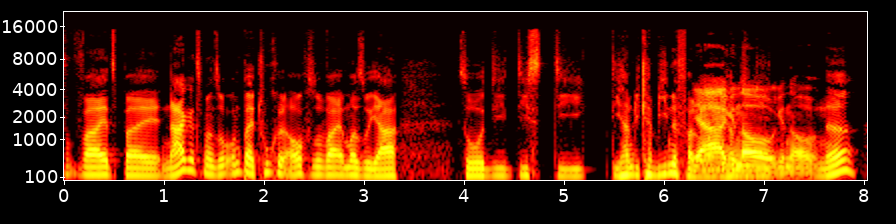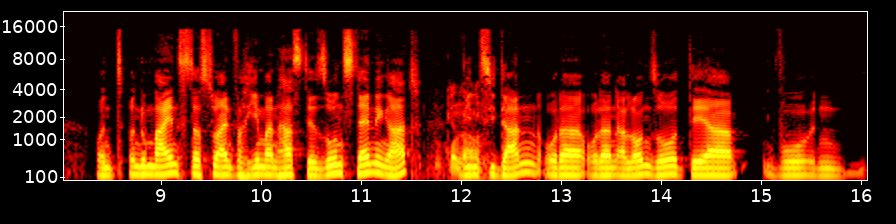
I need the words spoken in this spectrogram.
war jetzt bei Nagelsmann so und bei Tuchel auch, so war immer so, ja, so die, die, die, die haben die Kabine verloren. Ja, genau, so die, genau. Ne? Und, und du meinst, dass du einfach jemanden hast, der so ein Standing hat, wie Genau. ein Zidane oder, oder ein Alonso, der, wo ein,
